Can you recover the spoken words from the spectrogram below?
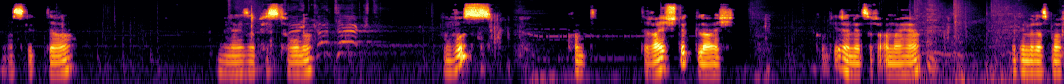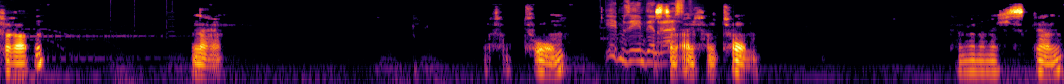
Was liegt da? Laserpistole. Was? Kommt drei Stück gleich. Kommt ihr denn jetzt auf einmal her? Könnt ihr mir das mal verraten? Naja. Ein Phantom? Geben Sie ihm den Was ist denn ein Phantom? Können wir noch nicht scannen?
